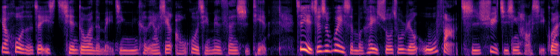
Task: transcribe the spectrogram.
要获得这一千多万的美金，你可能要先熬过前面三十天。这也就是为什么可以说出人无法持续执行好习惯，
